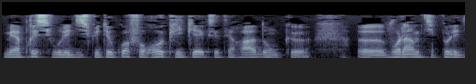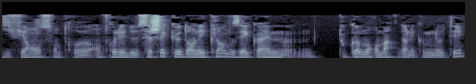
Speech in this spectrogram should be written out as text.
mais après si vous voulez discuter ou quoi, faut recliquer, etc. Donc euh, euh, voilà un petit peu les différences entre entre les deux. Sachez que dans les clans, vous avez quand même, tout comme on remarque dans les communautés,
